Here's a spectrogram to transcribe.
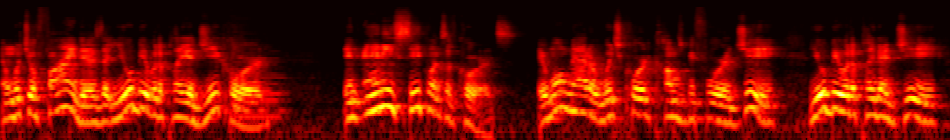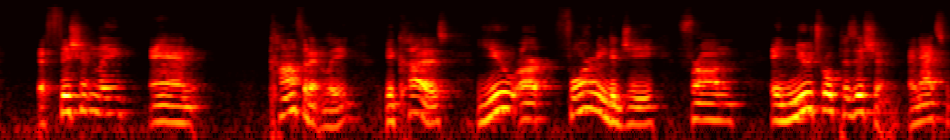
and what you'll find is that you'll be able to play a G chord in any sequence of chords it won't matter which chord comes before a G, you'll be able to play that G efficiently and confidently because you are forming the G from a neutral position, and that's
